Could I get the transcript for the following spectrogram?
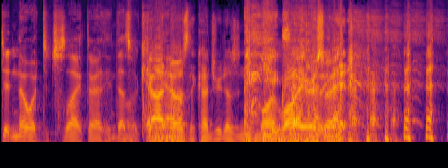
didn't know what to select there. I think that's what kept God me knows out. the country doesn't need more lawyers, right?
